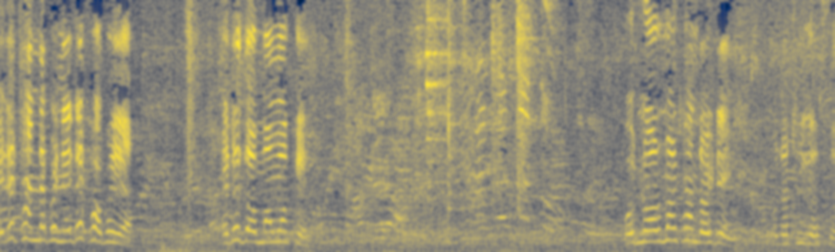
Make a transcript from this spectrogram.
এটা ঠান্ডা পানি এটা খাও ভাইয়া। এটা দাও মামাকে। ওই নর্মাল ঠান্ডা ওইটাই। ওটা ঠিক আছে।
